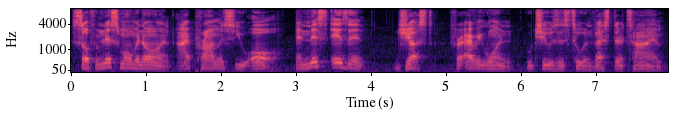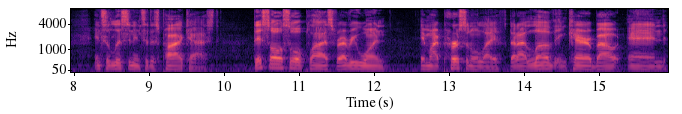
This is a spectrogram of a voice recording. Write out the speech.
So from this moment on, I promise you all, and this isn't just for everyone who chooses to invest their time into listening to this podcast. This also applies for everyone in my personal life that I love and care about and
